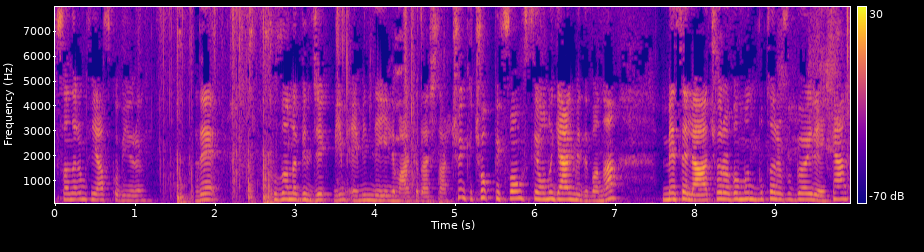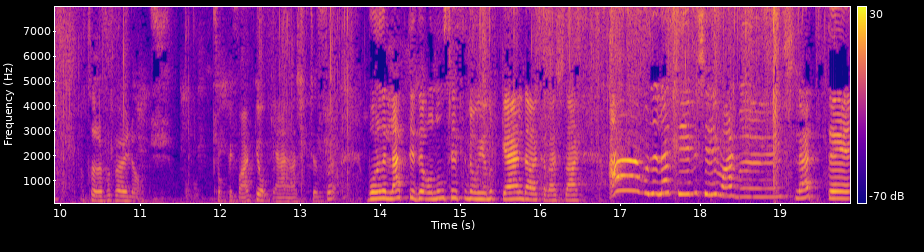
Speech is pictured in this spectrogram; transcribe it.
Sanırım fiyasko bir ürün. De kullanabilecek miyim emin değilim arkadaşlar. Çünkü çok bir fonksiyonu gelmedi bana. Mesela çorabımın bu tarafı böyleyken bu tarafı böyle olmuş. Çok bir fark yok yani açıkçası. Bu arada latte de onun sesine uyanıp geldi arkadaşlar. Aa burada latte bir şey varmış. Latte.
